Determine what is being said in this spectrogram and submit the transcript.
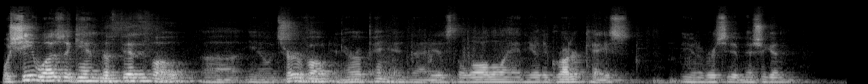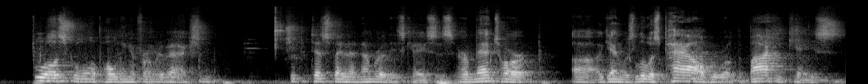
Well, she was, again, the fifth vote. Uh, you know, it's her vote, in her opinion, that is the law of the land here, the Grutter case, the University of Michigan Law School upholding affirmative action. She participated in a number of these cases. Her mentor, uh, again, was Lewis Powell, who wrote the Bakke case.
